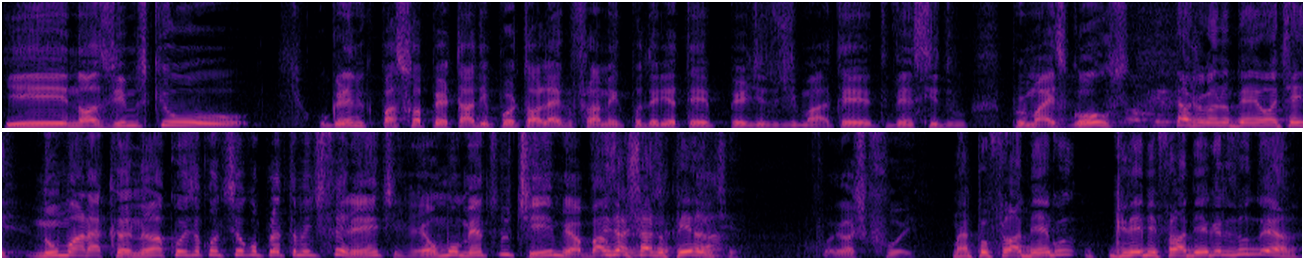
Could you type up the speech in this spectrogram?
E nós vimos que o, o Grêmio que passou apertado em Porto Alegre, o Flamengo poderia ter perdido de ter vencido por mais gols. Quem tá jogando bem ontem aí? No Maracanã a coisa aconteceu completamente diferente. É o momento do time. é a Vocês acharam que pênalti? tá. Eu acho que foi. Mas pro Flamengo, Grêmio e Flamengo, eles não deram.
